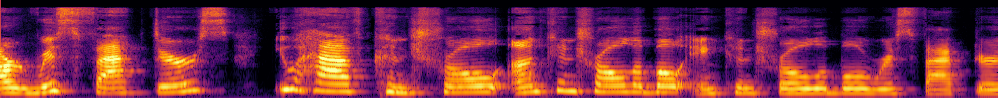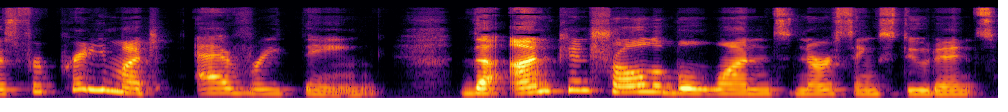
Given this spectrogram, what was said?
our risk factors, you have control, uncontrollable and controllable risk factors for pretty much everything. The uncontrollable ones, nursing students,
